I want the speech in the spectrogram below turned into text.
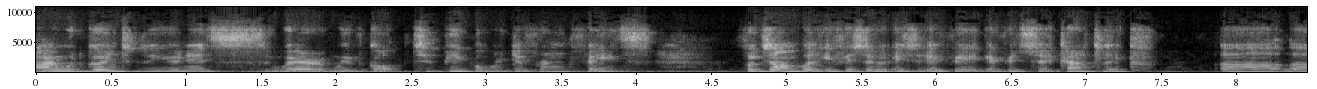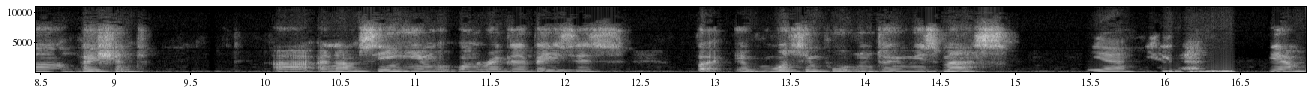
I would go into the units where we've got people with different faiths. For example, if it's a if if it's a Catholic uh, uh, patient, uh, and I'm seeing him on a regular basis, but what's important to him is mass. Yeah. Yeah.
